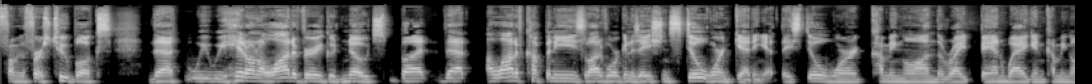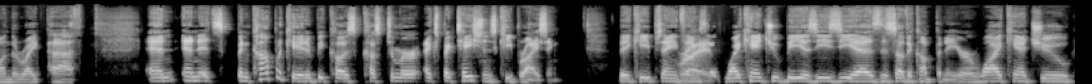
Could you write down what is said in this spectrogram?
from the first two books that we we hit on a lot of very good notes, but that a lot of companies, a lot of organizations still weren't getting it. They still weren't coming on the right bandwagon, coming on the right path. And and it's been complicated because customer expectations keep rising. They keep saying things right. like, why can't you be as easy as this other company? Or why can't you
